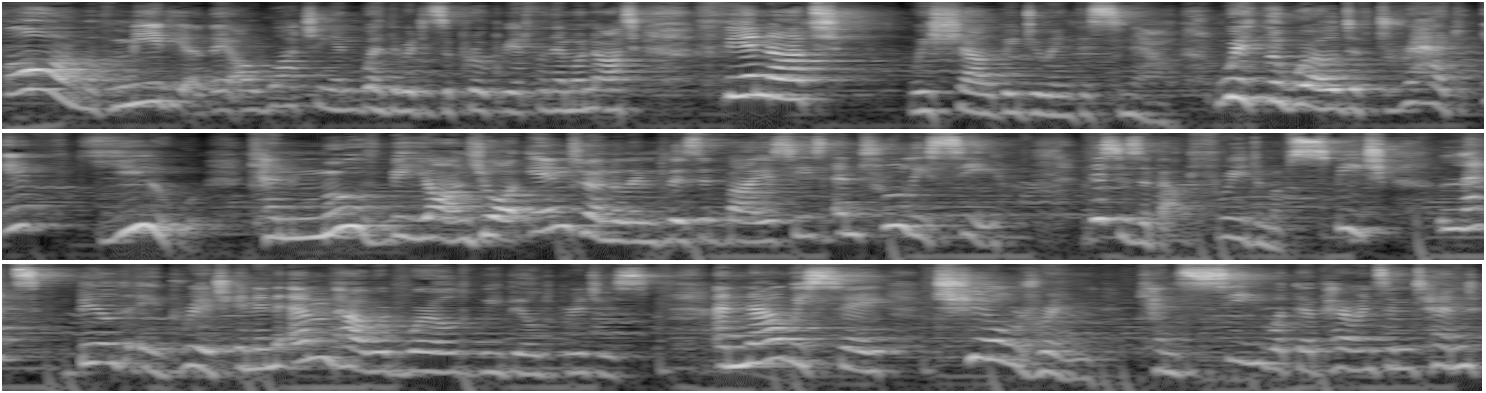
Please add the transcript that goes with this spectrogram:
form of media they are watching and whether it is appropriate for them or not. Fear not we shall be doing this now with the world of drag. If you can move beyond your internal implicit biases and truly see this is about freedom of speech, let's build a bridge. In an empowered world, we build bridges. And now we say children can see what their parents intend,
